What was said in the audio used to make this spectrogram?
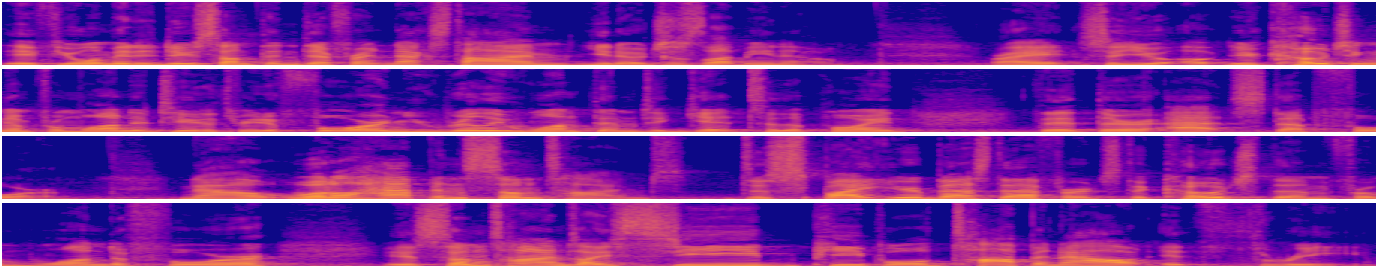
If you want me to do something different next time, you know, just let me know. Right? So you, you're coaching them from one to two to three to four, and you really want them to get to the point that they're at step four. Now, what'll happen sometimes, despite your best efforts to coach them from one to four, is sometimes I see people topping out at three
